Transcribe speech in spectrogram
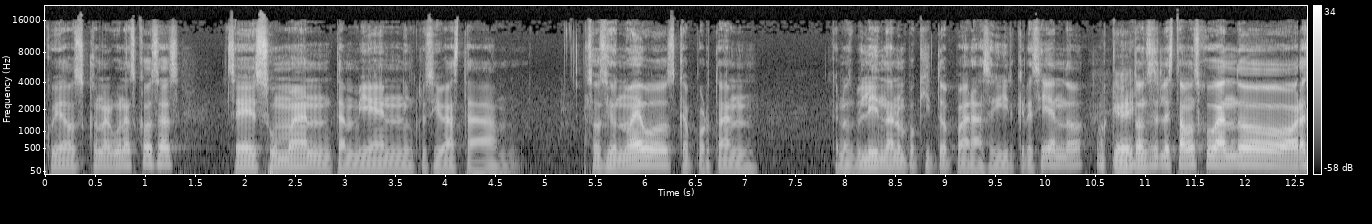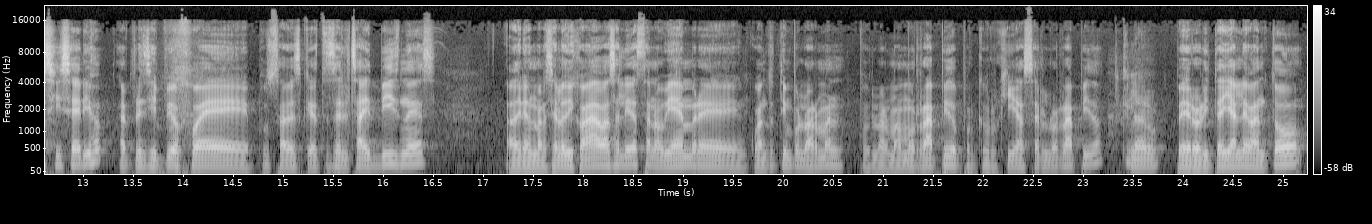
cuidadosos con algunas cosas. Se suman también, inclusive, hasta socios nuevos que aportan. Que nos blindan un poquito para seguir creciendo. Entonces le estamos jugando ahora sí serio. Al principio fue, pues sabes que este es el side business. Adrián Marcelo dijo, ah, va a salir hasta noviembre. ¿En cuánto tiempo lo arman? Pues lo armamos rápido porque urgía hacerlo rápido. claro. Pero ahorita ya levantó.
